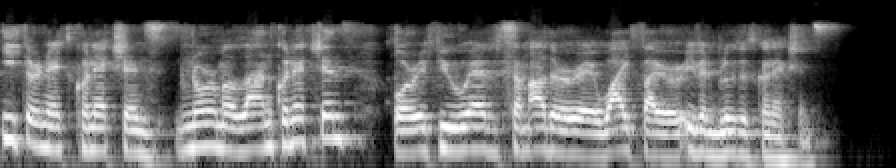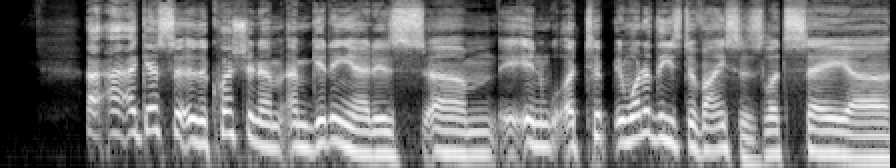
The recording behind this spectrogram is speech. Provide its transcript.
Ethernet connections, normal LAN connections, or if you have some other uh, Wi-Fi or even Bluetooth connections. I guess uh, the question I'm, I'm getting at is um, in a tip, in one of these devices. Let's say uh,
